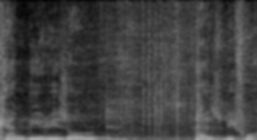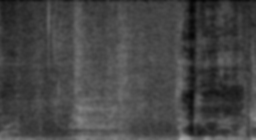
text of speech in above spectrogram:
can be resolved as before. Thank you very much.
